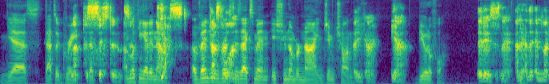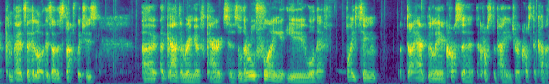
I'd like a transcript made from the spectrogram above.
Yes, that's a great. that That's, persistence. I'm looking at it now. Yes, Avengers That's the one. versus X Men issue number nine. Jim Cheung. there you go. Yeah. Beautiful. It is, isn't it? And, Yeah. and and like compared to a lot of his other stuff, which is uh, a gathering of characters, or they're all flying at you, or they're fighting diagonally across a across the page or across the cover.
